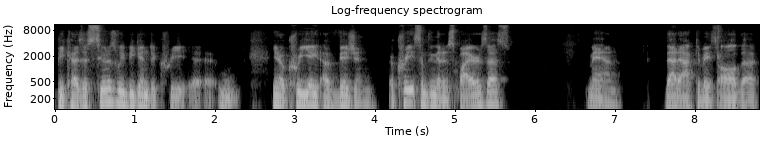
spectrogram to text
Because as soon as we begin to create, uh, you know, create a vision or create something that inspires us, man, that activates all the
